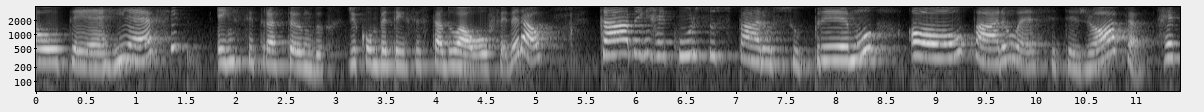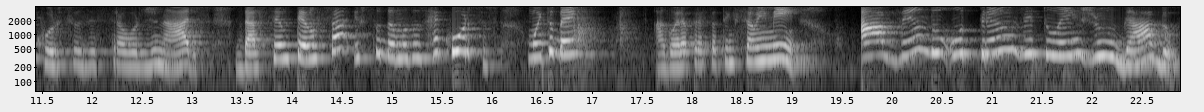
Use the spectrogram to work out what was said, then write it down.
ou TRF, em se tratando de competência estadual ou federal. Cabem recursos para o Supremo ou para o STJ, recursos extraordinários. Da sentença, estudamos os recursos. Muito bem, agora presta atenção em mim havendo o trânsito em julgado.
